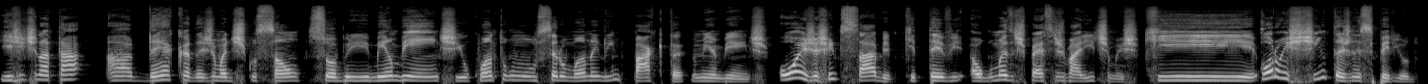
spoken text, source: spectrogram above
E a gente ainda tá há décadas de uma discussão sobre meio ambiente e o quanto o ser humano ainda impacta no meio ambiente. Hoje a gente sabe que teve algumas espécies marítimas que foram extintas nesse período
